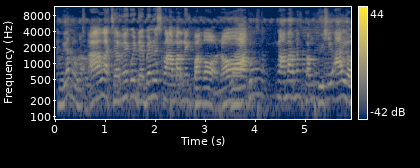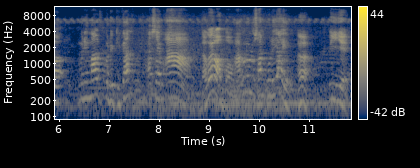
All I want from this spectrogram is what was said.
Doyan ora? Alah jarne kowe ndeben wis nglamar ning bank kono. Aku ngelamar nang bank BCA ya minimal pendidikan SMA. Lah kowe apa? Aku lulusan kuliah ya. Heh, piye?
